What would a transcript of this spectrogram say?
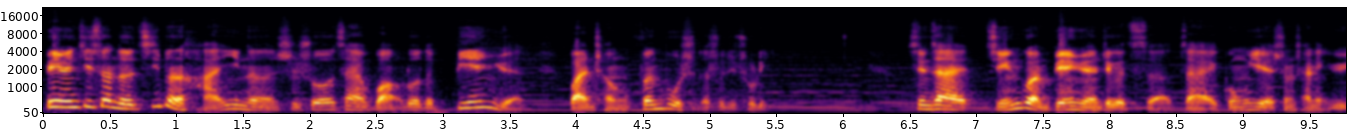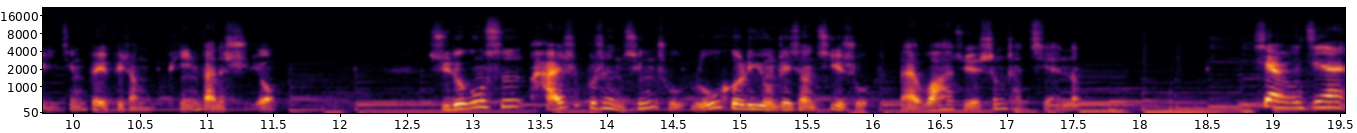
边缘计算的基本含义呢，是说在网络的边缘完成分布式的数据处理。现在，尽管“边缘”这个词在工业生产领域已经被非常频繁的使用，许多公司还是不是很清楚如何利用这项技术来挖掘生产潜能。现如今，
